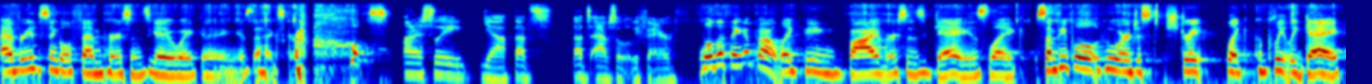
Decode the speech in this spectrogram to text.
every single femme person's gay awakening is the Hex Girls. Honestly, yeah, that's that's absolutely fair. Well, the thing about like being bi versus gay is like some people who are just straight, like completely gay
